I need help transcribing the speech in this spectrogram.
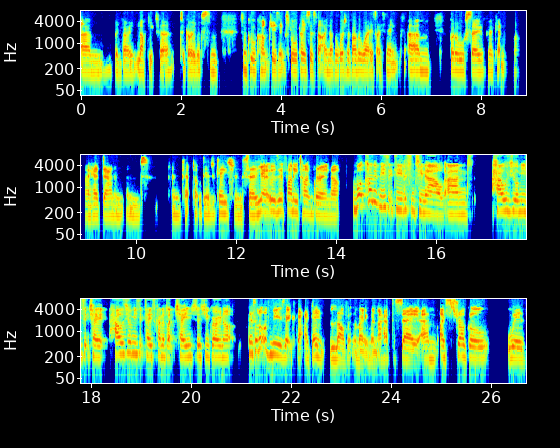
um, been very lucky to, to go over to some some cool countries and explore places that I never would have otherwise, I think. Um, but also of kept my head down and, and and kept up with the education. So yeah, it was a funny time growing up. What kind of music do you listen to now, and how has your music cha- how has your music taste kind of like changed as you've grown up? There's a lot of music that I don't love at the moment. I have to say, um, I struggle with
